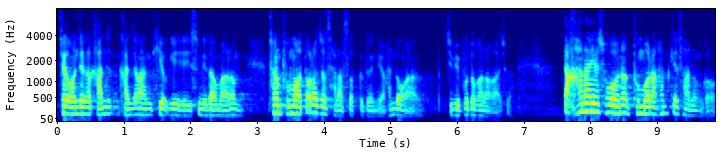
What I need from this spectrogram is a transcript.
제가 언젠가 간, 간증한 기억이 있습니다만은 저는 부모와 떨어져 살았었거든요. 한동안 집이 부도가 나가지고 딱 하나의 소원은 부모랑 함께 사는 거.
